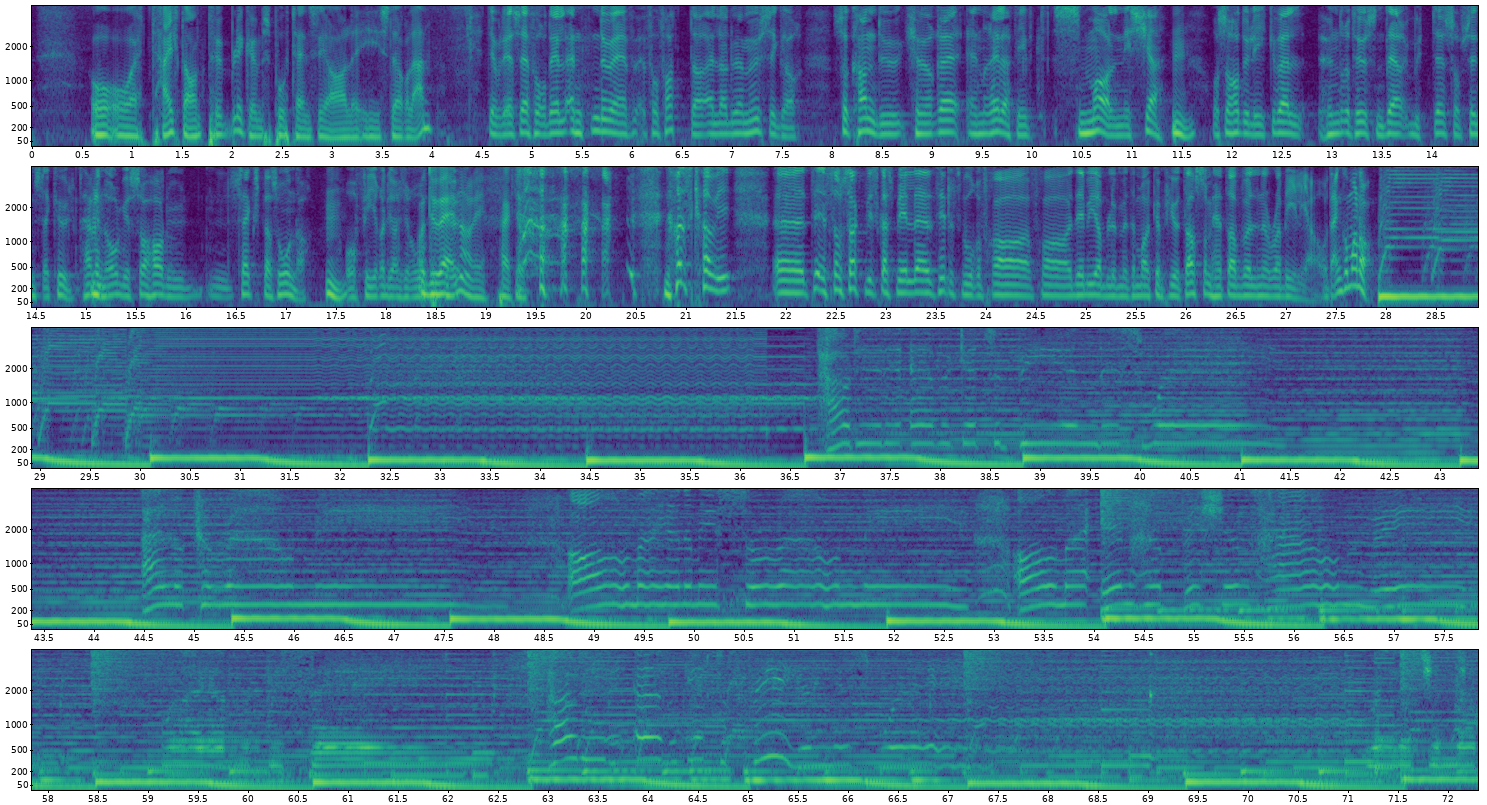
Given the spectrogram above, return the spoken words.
og, og et helt annet publikumspotensial i større land. Det er jo det som er fordelen. Enten du er forfatter eller du er musiker, så kan du kjøre en relativt smal nisje, Mm. og så har du likevel 100 000 der ute som syns det er kult. Her i Norge så har du seks personer, og fire de har ikke råd til Og du er en av dem, faktisk. Nå skal vi, eh, til, som sagt, vi skal spille tittelsporet fra, fra debutalbumet til My Computer, som heter Vulnerabilia. Og den kommer nå. To be in this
